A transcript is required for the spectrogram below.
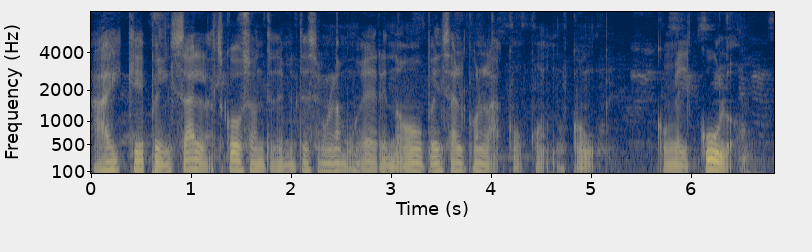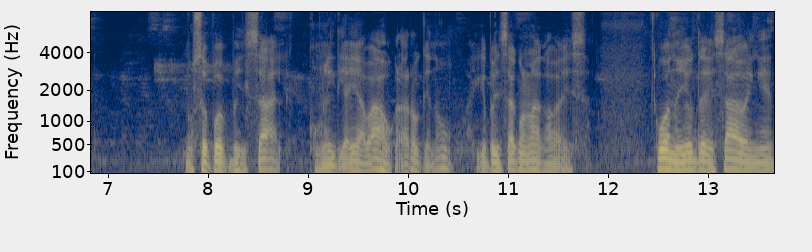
Hay que pensar las cosas antes de meterse con las mujeres, no pensar con la con, con, con, con el culo. No se puede pensar con el de ahí abajo, claro que no. Hay que pensar con la cabeza. Bueno, ya ustedes saben, eh,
